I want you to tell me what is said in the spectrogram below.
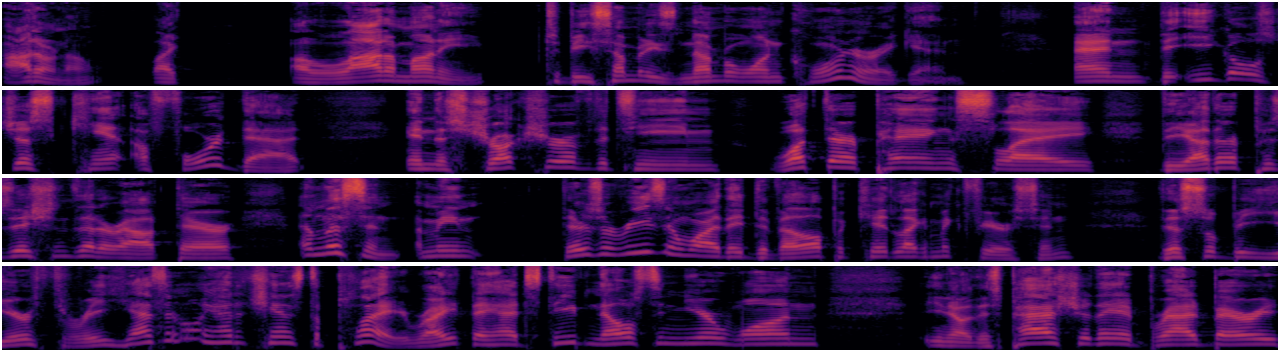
I don't know, like a lot of money to be somebody's number one corner again. And the Eagles just can't afford that in the structure of the team, what they're paying Slay, the other positions that are out there. And listen, I mean, there's a reason why they develop a kid like McPhearson. This will be year three. He hasn't really had a chance to play, right? They had Steve Nelson year one. You know, this past year they had Bradberry.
